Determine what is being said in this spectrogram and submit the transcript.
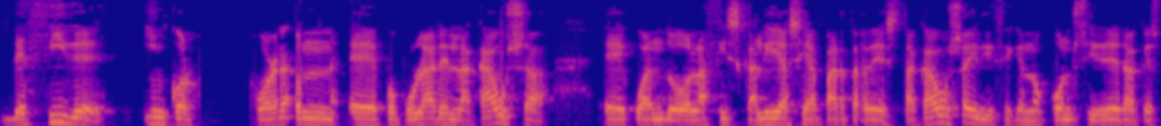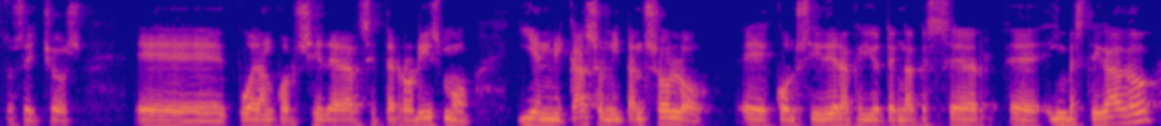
decide incorporar eh, popular en la causa cuando la Fiscalía se aparta de esta causa y dice que no considera que estos hechos puedan considerarse terrorismo y en mi caso ni tan solo considera que yo tenga que ser investigado.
